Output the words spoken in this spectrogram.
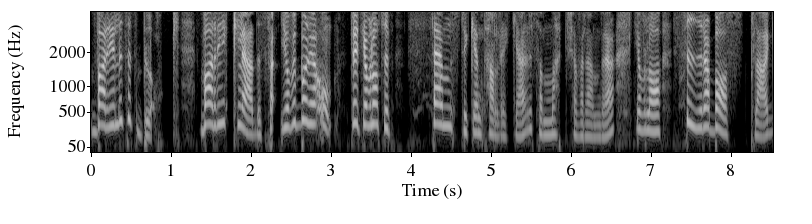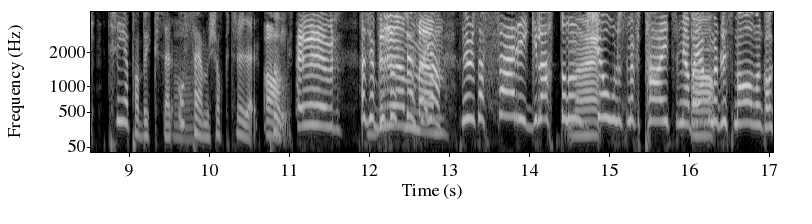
varje litet block, varje klädes, jag vill börja om. Du vet jag vill ha typ fem stycken tallrikar som matchar varandra. Jag vill ha fyra basplagg, tre par byxor och fem tjocktröjor. Ja. Punkt. Alltså jag blir så stressad. Ja, Drömmen. nu är det så färgglatt och någon Nej. kjol som är för tight som jag bara, Ja. jag kommer bli smal någon gång.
